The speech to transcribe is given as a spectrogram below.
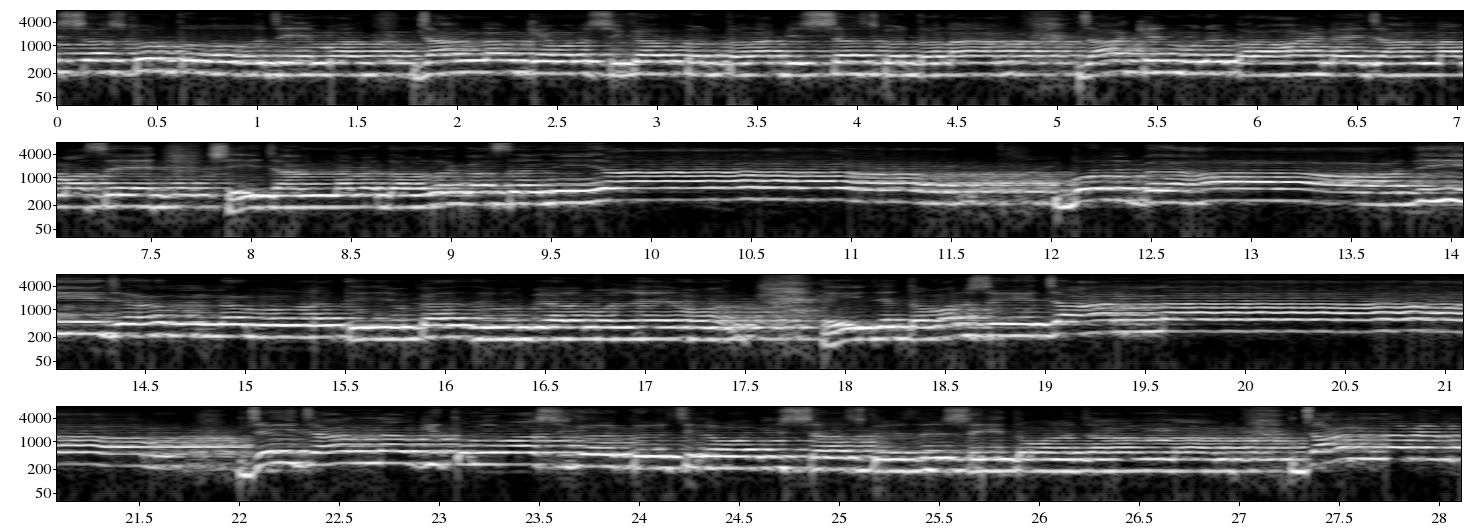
করতো অবিশ্বাস করতো যে জাহান্নামকে মানুষ স্বীকার করতো না, বিশ্বাস করতো না। যাকে মনে করা হয় না জাহান্নাম আছে, সেই জাহান্নামের দরজার কাছে নিয়া বলবে, হাদি জাহান্নামুল্লাতি ইউকাযিবু বিল মুজরিমুন। এই যে তোমার সেই জাহান্নাম, যেই জাহান্নাম কি তুমি অস্বীকার করেছিলে, অবিশ্বাস করেছিলে, সেই তোমার জাহান্নাম। জাহান্নামের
